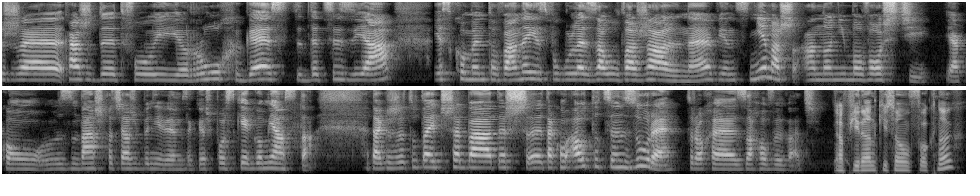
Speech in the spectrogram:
że każdy twój ruch, gest, decyzja jest komentowane, jest w ogóle zauważalne, więc nie masz anonimowości, jaką znasz chociażby, nie wiem, z jakiegoś polskiego miasta. Także tutaj trzeba też e, taką autocenzurę trochę zachowywać. A firanki są w oknach?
